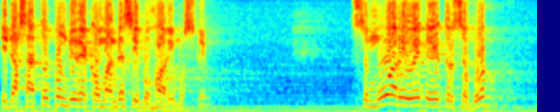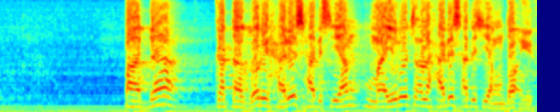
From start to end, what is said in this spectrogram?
Tidak satu pun direkomendasi Bukhari Muslim. Semua riwayat tersebut pada kategori hadis-hadis yang mayoritas adalah hadis-hadis yang doif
